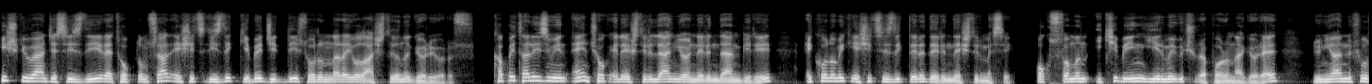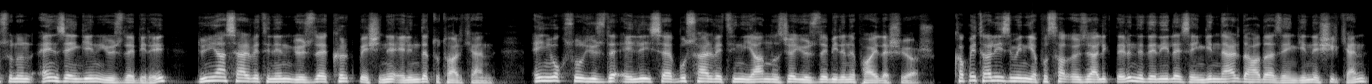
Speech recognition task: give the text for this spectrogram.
iş güvencesizliği ve toplumsal eşitsizlik gibi ciddi sorunlara yol açtığını görüyoruz. Kapitalizmin en çok eleştirilen yönlerinden biri, ekonomik eşitsizlikleri derinleştirmesi. Oxfam'ın 2023 raporuna göre, dünya nüfusunun en zengin %1'i, dünya servetinin %45'ini elinde tutarken, en yoksul %50 ise bu servetin yalnızca %1'ini paylaşıyor. Kapitalizmin yapısal özellikleri nedeniyle zenginler daha da zenginleşirken,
